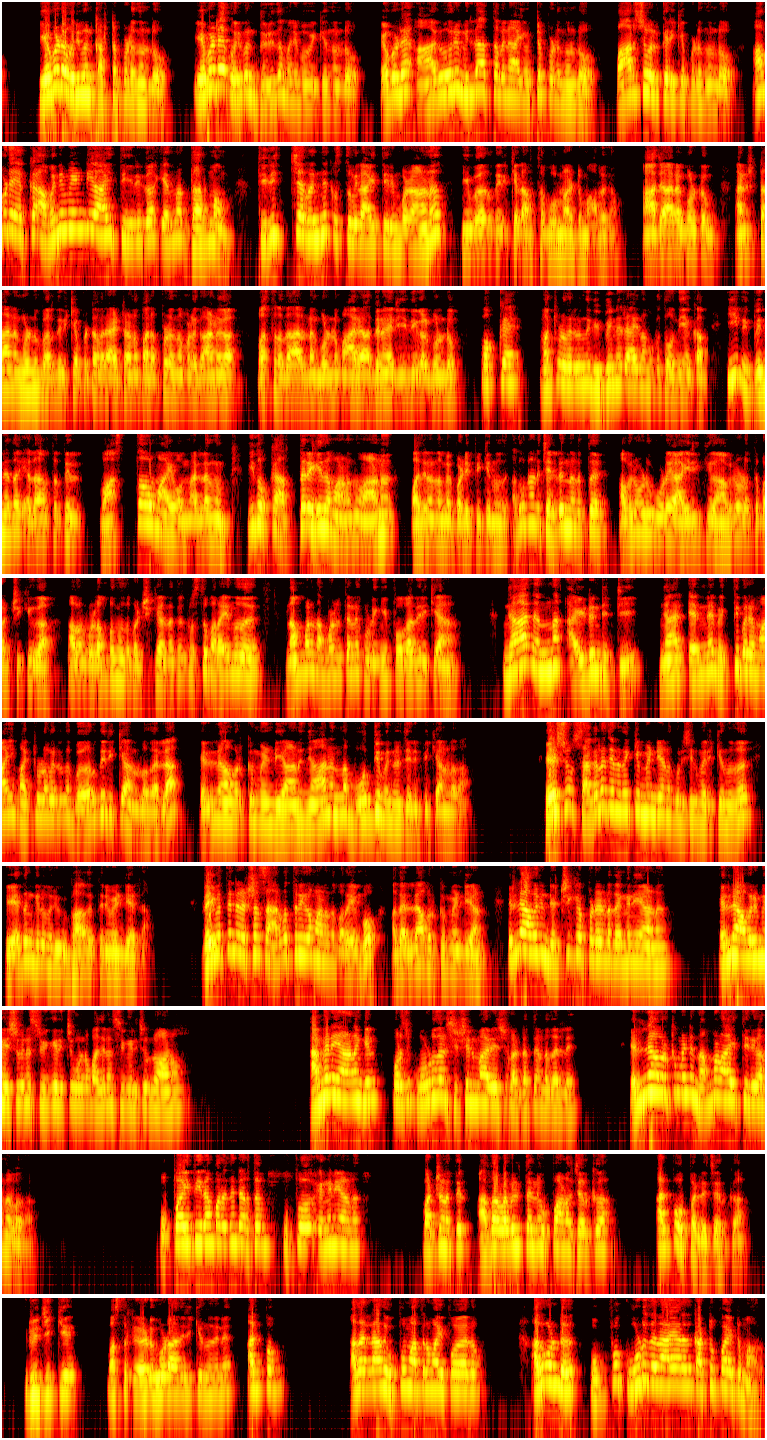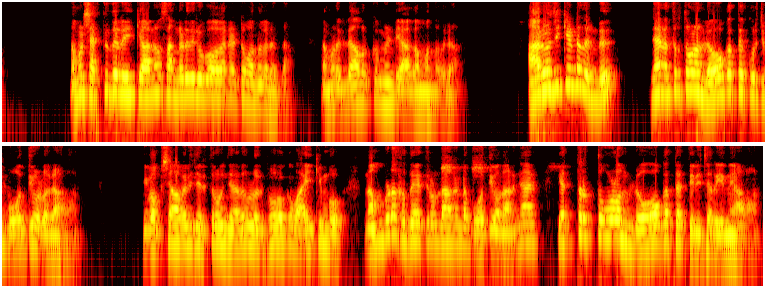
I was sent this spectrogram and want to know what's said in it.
എവിടെ ഒരുവൻ കഷ്ടപ്പെടുന്നുണ്ടോ എവിടെ ഒരുവൻ ദുരിതം അനുഭവിക്കുന്നുണ്ടോ എവിടെ ആരോരുമില്ലാത്തവനായി ഒറ്റപ്പെടുന്നുണ്ടോ പാർശ്വവൽക്കരിക്കപ്പെടുന്നുണ്ടോ അവിടെയൊക്കെ അവന് വേണ്ടിയായി തീരുക എന്ന ധർമ്മം തിരിച്ചറിഞ്ഞ് ക്രിസ്തുവിലായി തീരുമ്പോഴാണ് ഈ വേർതിരിക്കൽ അർത്ഥപൂർണമായിട്ട് മാറുക. ആചാരം കൊണ്ടും അനുഷ്ഠാനം കൊണ്ടും വേർതിരിക്കപ്പെട്ടവരായിട്ടാണ് പലപ്പോഴും നമ്മൾ കാണുക. വസ്ത്രധാരണം കൊണ്ടും ആരാധനാ രീതികൾ കൊണ്ടും ഒക്കെ മറ്റുള്ളവരിൽ നിന്ന് വിഭിന്നരായി നമുക്ക് തോന്നിയേക്കാം. ഈ വിഭിന്നത യഥാർത്ഥത്തിൽ വാസ്തവമായ ഒന്നല്ലെന്നും ഇതൊക്കെ അർത്ഥരഹിതമാണെന്നുമാണ് വചനം നമ്മെ പഠിപ്പിക്കുന്നത്. അതുകൊണ്ടാണ് ചെല്ലുന്നിടത്ത് അവരോട് കൂടെ ആയിരിക്കുക അവരോടൊത്ത് ഭക്ഷിക്കുക അവർ വിളമ്പുന്നത് ഭക്ഷിക്കുക എന്നൊക്കെ ക്രിസ്തു പറയുന്നത് നമ്മൾ നമ്മളിൽ തന്നെ കുടുങ്ങിപ്പോകാതിരിക്കാനാണ്. ഞാൻ എന്ന ഐഡന്റിറ്റി ഞാൻ എന്നെ വ്യക്തിപരമായി മറ്റുള്ളവരിൽ നിന്ന് വേർതിരിക്കാനുള്ളതല്ല എല്ലാവർക്കും വേണ്ടിയാണ് ഞാൻ എന്ന ബോധ്യം എന്നിൽ ജനിപ്പിക്കാനുള്ളതാണ്. യേശു സകല ജനതയ്ക്കും വേണ്ടിയാണ് കുരിശിൽ മരിക്കുന്നത് ഏതെങ്കിലും ഒരു വിഭാഗത്തിന് വേണ്ടിയല്ല. ദൈവത്തിന്റെ രക്ഷ സാർവത്രികമാണെന്ന് പറയുമ്പോൾ അതെല്ലാവർക്കും വേണ്ടിയാണ്. എല്ലാവരും രക്ഷിക്കപ്പെടേണ്ടത് എങ്ങനെയാണ്? എല്ലാവരും യേശുവിനെ സ്വീകരിച്ചുകൊണ്ടും വചനം സ്വീകരിച്ചുകൊണ്ടുമാണോ അങ്ങനെയാണെങ്കിൽ കുറച്ച് കൂടുതൽ ശിഷ്യന്മാർ യേശു കണ്ടെത്തേണ്ടതല്ലേ? എല്ലാവർക്കും വേണ്ടി നമ്മളായിത്തീരുക എന്നുള്ളതാണ്. ഉപ്പായിത്തീരാൻ പറയുന്നതിന്റെ അർത്ഥം ഉപ്പ് എങ്ങനെയാണ്? ഭക്ഷണത്തിൽ അതളവിൽ തന്നെ ഉപ്പാണോ ചേർക്കുക? അല്പം ഉപ്പല്ലേ ചേർക്കുക? രുചിക്ക് വസ്തു കേടുകൂടാതിരിക്കുന്നതിന് അല്പം. അതല്ലാതെ ഉപ്പ് മാത്രമായി പോയാലോ? അതുകൊണ്ട് ഉപ്പ് കൂടുതലായാൽ അത് കട്ടുപ്പായിട്ട് മാറും. നമ്മൾ ശക്തി തെളിയിക്കാനോ സംഘടിത രൂപമാകാനായിട്ട് വന്നവരല്ല. നമ്മൾ എല്ലാവർക്കും വേണ്ടി ആകാൻ വന്നവരാണ്. ആലോചിക്കേണ്ടതുണ്ട് ഞാൻ എത്രത്തോളം ലോകത്തെക്കുറിച്ച് ബോധ്യമുള്ള ഒരാളാണ്. ഈ വംശാവലി ചരിത്രവും ജനതകളുടെ ഉത്ഭവമൊക്കെ വായിക്കുമ്പോൾ നമ്മുടെ ഹൃദയത്തിലുണ്ടാകേണ്ട ബോധ്യം അതാണ്. ഞാൻ എത്രത്തോളം ലോകത്തെ തിരിച്ചറിയുന്ന ആളാണ്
